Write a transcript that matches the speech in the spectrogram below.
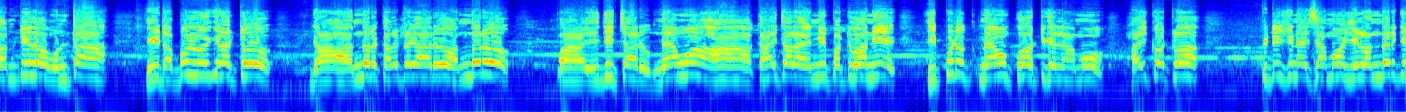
కమిటీలో ఉంటా ఈ డబ్బులు నూకినట్టు అందరూ కలెక్టర్ గారు అందరూ ఇది ఇచ్చారు మేము ఆ కాగితాలు అన్నీ పట్టుకొని ఇప్పుడు మేము కోర్టుకు వెళ్ళాము హైకోర్టులో పిటిషన్ వేసాము. వీళ్ళందరికీ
